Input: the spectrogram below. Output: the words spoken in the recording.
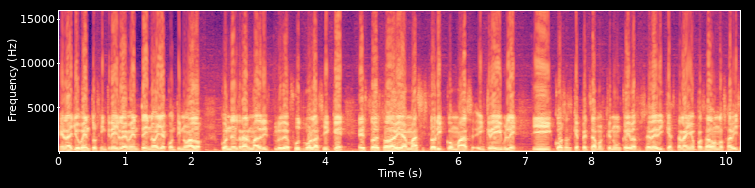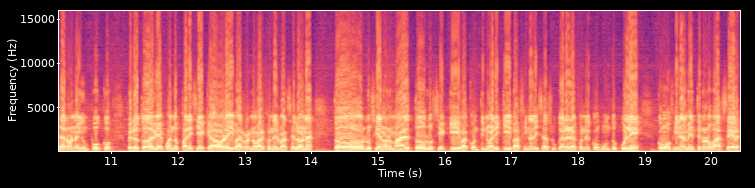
en la Juventus increíblemente y no haya continuado con el Real Madrid Club de Fútbol. Así que esto es todavía más histórico, más increíble y cosas que pensamos que nunca iba a suceder y que hasta el año pasado nos avisaron ahí un poco, pero todavía cuando parecía que ahora iba a renovar con el Barcelona, todo lucía normal, todo lucía que iba a continuar y que iba a finalizar su carrera con el conjunto culé, como finalmente no lo va a hacer,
